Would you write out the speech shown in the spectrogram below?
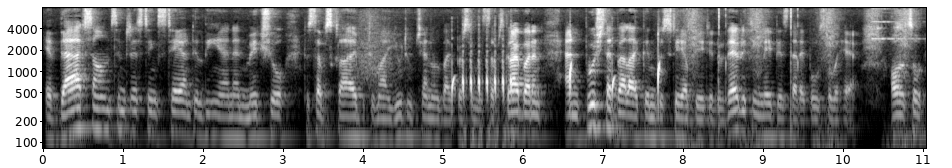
If that sounds interesting, stay until the end and make sure to subscribe to my YouTube channel by pressing the subscribe button and push that bell icon to stay updated with everything latest that I post over here. Also,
